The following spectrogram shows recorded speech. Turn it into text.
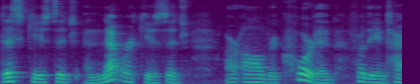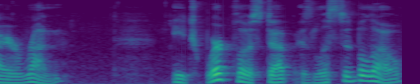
disk usage, and network usage are all recorded for the entire run. Each workflow step is listed below,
